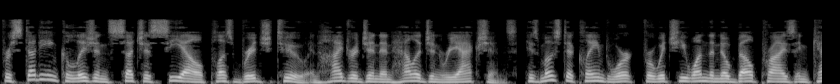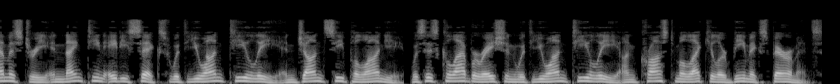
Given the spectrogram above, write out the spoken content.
for studying collisions such as Cl plus bridge 2 and hydrogen and halogen reactions, his most acclaimed work, for which he won the Nobel Prize in Chemistry in 1986 with Yuan T. Lee and John C. Polanyi, was his collaboration with Yuan T. Lee on crossed molecular beam experiments.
